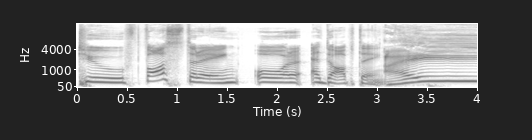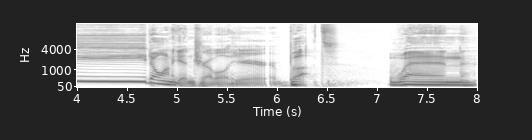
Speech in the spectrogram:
to fostering or adopting. I don't want to get in trouble here, but when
